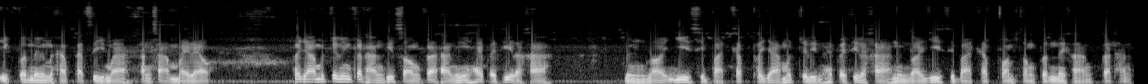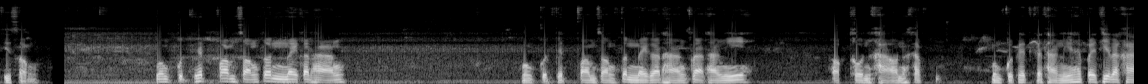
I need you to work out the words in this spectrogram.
อีกต้นหนึ่งนะครับ กัดสีมาทั้งสามใบแล้วพญามุจลินกระถางที่สองกระถางนี้ให้ไปที่ราคา 120 บาทครับพญามุจลินให้ไปที่ราคา 120 บาทครับฟอร์มสองต้นในกระถางกระถางที่สอง มงกุฎเพชรฟอร์มสองต้นในกระถางมงกุฎเพชรฟอร์มสองต้นในกระถางกระถางนี้ ออกโทนขาวนะครับมงกุฎเพชรกระถางนี้ให้ไปที่ราคา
